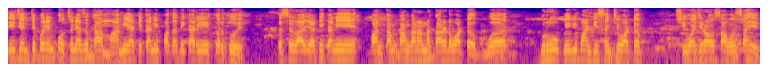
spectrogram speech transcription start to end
ते जनतेपर्यंत पोहोचण्याचं काम आम्ही या ठिकाणी पदाधिकारी करतोय. तसंच आज या ठिकाणी बांधकाम कामगारांना कार्ड वाटप व गृहोपयोगी भांडी संच वाटप शिवाजीराव सावंत साहेब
